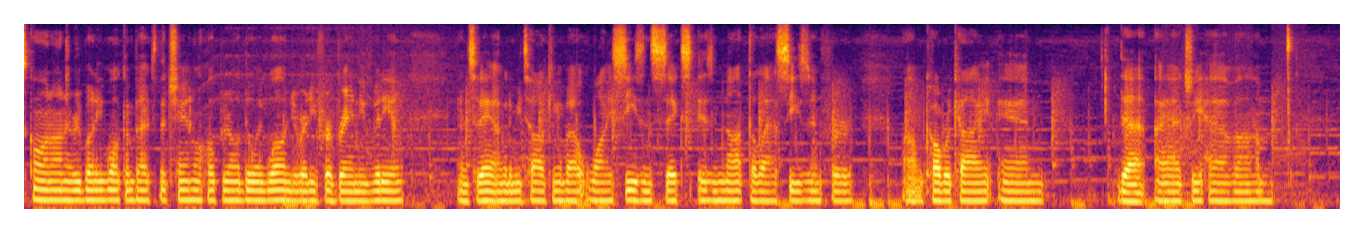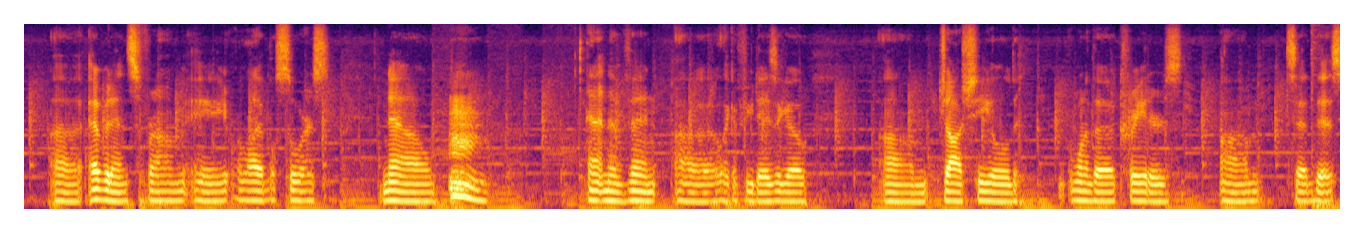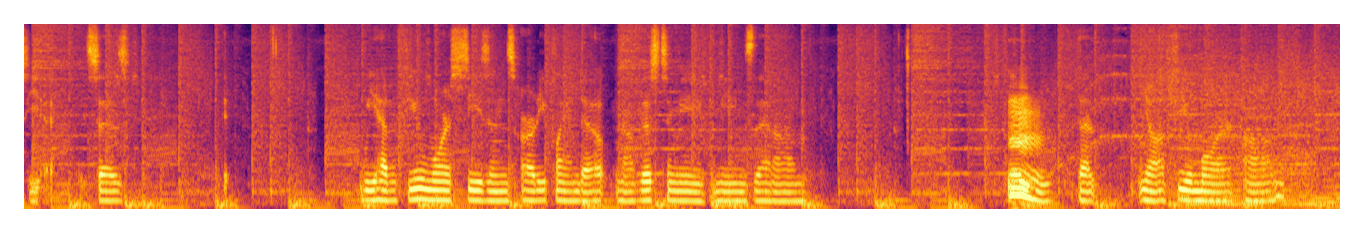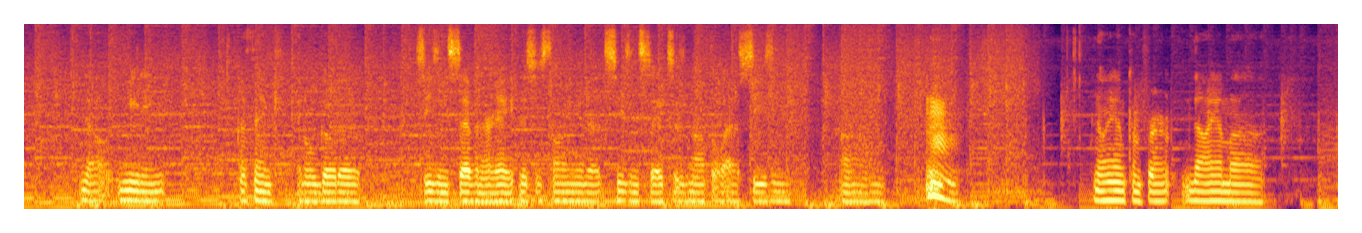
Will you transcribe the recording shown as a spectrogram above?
What's going on everybody? Welcome back to the channel. Hope you're all doing well and you're ready for a brand new video. And today I'm going to be talking about why Season 6 is not the last season for um, Cobra Kai and that I actually have um, uh, evidence from a reliable source. Now, at an event uh, like a few days ago, um, Josh Heald, one of the creators, um, said this. He says, "We have a few more seasons already planned out." Now, this to me means that um, that you know a few more, um, you know, meaning I think it'll go to season seven or eight. This is telling me that season six is not the last season. Um, no, I am confirmed. No, I am uh,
